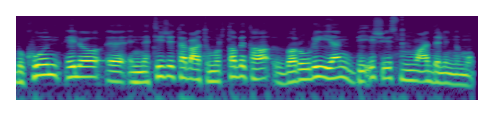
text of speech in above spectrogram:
بكون له آه، النتيجة تبعته مرتبطة ضروريا بشيء اسمه معدل النمو.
